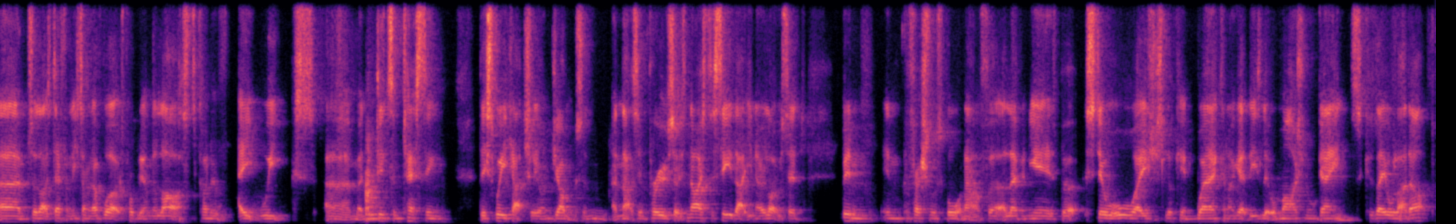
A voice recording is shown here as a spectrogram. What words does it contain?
Um, so that's definitely something I've worked probably on the last kind of eight weeks um, and did some testing this week actually on jumps and and that's improved. So it's nice to see that, you know, like we said, been in professional sport now for 11 years, but still always just looking where can I get these little marginal gains because they all add up.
